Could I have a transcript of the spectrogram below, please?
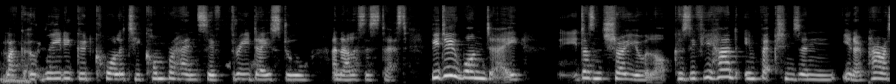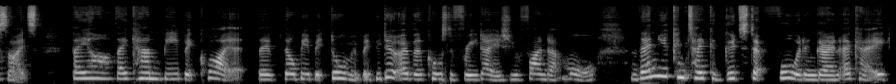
Like a really good quality, comprehensive three day stool analysis test. If you do one day, it doesn't show you a lot because if you had infections and you know parasites, they are they can be a bit quiet. They they'll be a bit dormant. But if you do it over the course of three days, you'll find out more. Then you can take a good step forward and going, okay,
